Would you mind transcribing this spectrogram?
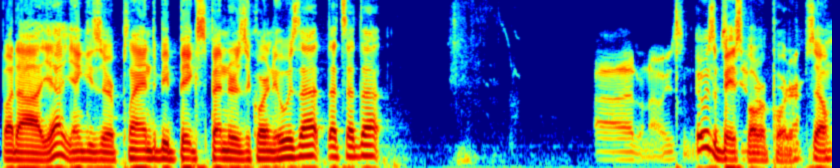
But uh, yeah, Yankees are planned to be big spenders. According to who was that that said that? Uh, I don't know. He's It was a he's baseball reporter. So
